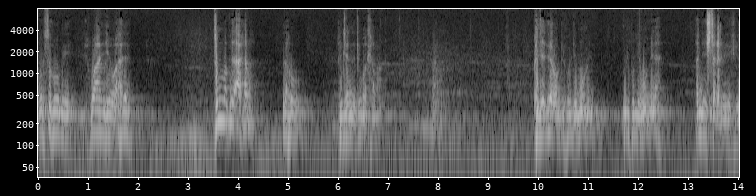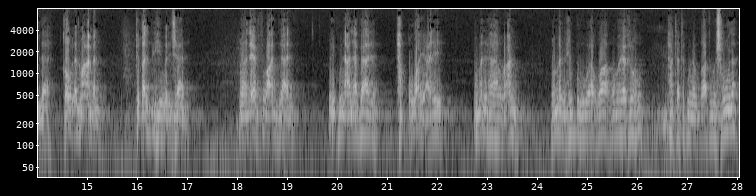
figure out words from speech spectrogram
وأنسه بإخوانه وأهله. ثم في الآخرة له الجنة والكرامه فجدير بكل مؤمن وبكل مؤمنة أن يشتغل بذكر الله قولا وعملا بقلبه ولسانه. ولا يفتر عن ذلك ويكون على باله حق الله عليه وما نهاه عنه وما يحبه ويرضاه وما يكرهه حتى تكون أوقاته مشغولة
